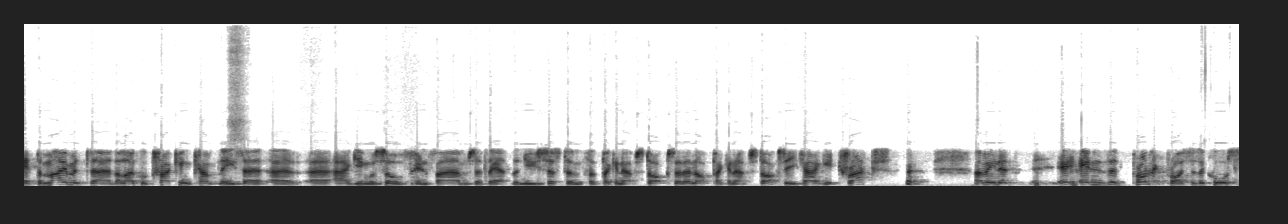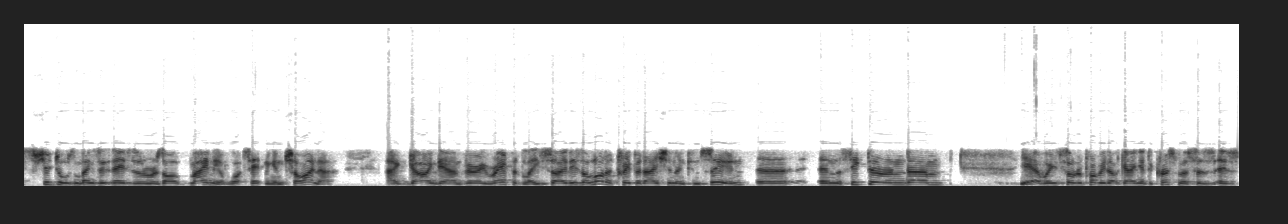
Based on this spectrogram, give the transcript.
At the moment, uh, the local trucking companies are, are, are arguing with Silver Fern Farms about the new system for picking up stock, so they're not picking up stock, so you can't get trucks. I mean, it, and the product prices, of course, schedules and things as a result mainly of what's happening in China. uh, going down very rapidly. So there's a lot of trepidation and concern uh, in the sector, and um, yeah, we're sort of probably not going into Christmas as, as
